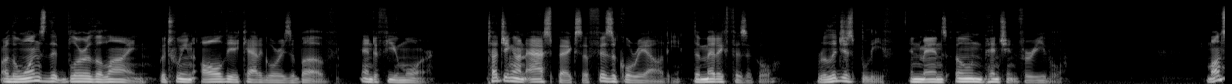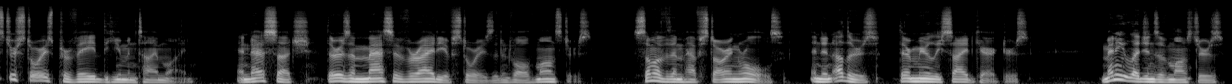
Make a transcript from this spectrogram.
are the ones that blur the line between all the categories above, and a few more, touching on aspects of physical reality, the metaphysical, religious belief, and man's own penchant for evil. Monster stories pervade the human timeline, and as such, there is a massive variety of stories that involve monsters. Some of them have starring roles, and in others, they're merely side characters. Many legends of monsters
